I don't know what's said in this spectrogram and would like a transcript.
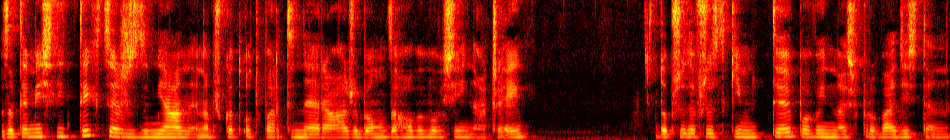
Zatem jeśli ty chcesz zmiany, na przykład od partnera, żeby on zachowywał się inaczej, to przede wszystkim ty powinnaś wprowadzić ten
